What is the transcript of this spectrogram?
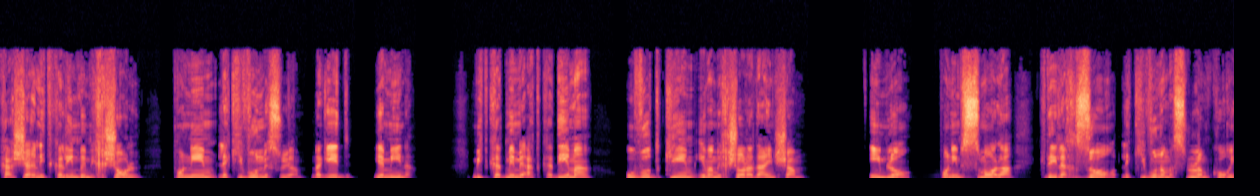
כאשר נתקלים במכשול, פונים לכיוון מסוים, נגיד ימינה. מתקדמים מעט קדימה ובודקים אם המכשול עדיין שם. אם לא, פונים שמאלה כדי לחזור לכיוון המסלול המקורי.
